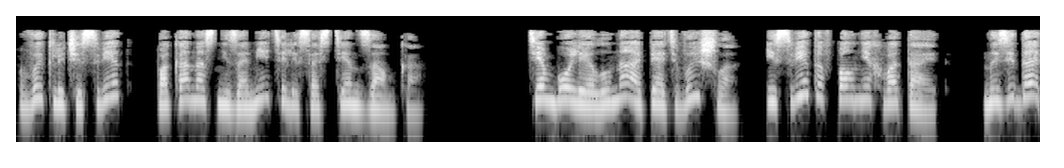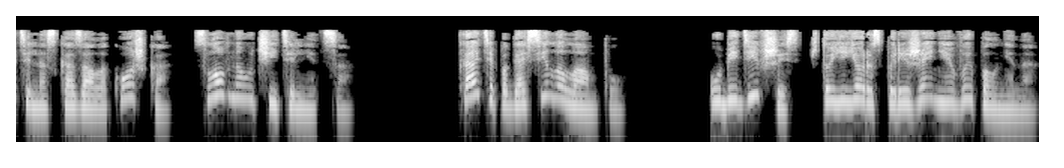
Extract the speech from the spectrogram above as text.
«Выключи свет, пока нас не заметили со стен замка». Тем более луна опять вышла, и света вполне хватает, назидательно сказала кошка, словно учительница. Катя погасила лампу. Убедившись, что ее распоряжение выполнено,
